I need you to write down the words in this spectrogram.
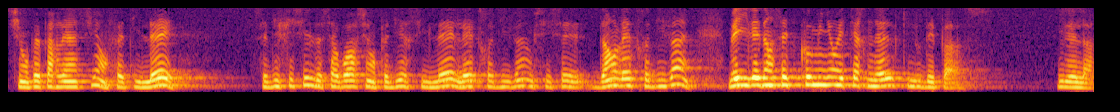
Si on peut parler ainsi, en fait, il est. C'est difficile de savoir si on peut dire s'il est l'être divin ou si c'est dans l'être divin. Mais il est dans cette communion éternelle qui nous dépasse. Il est là.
